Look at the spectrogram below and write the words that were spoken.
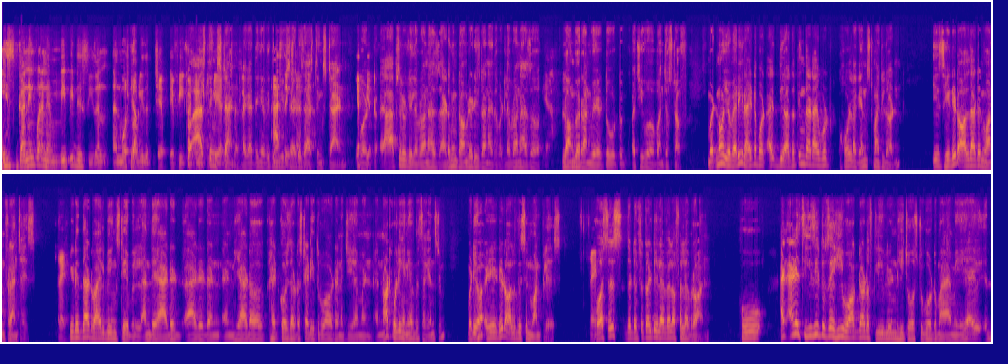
he's gunning for an MVP this season and most Yeah. probably the chip if he so as things stand like i think everything As you things said stand, is as things stand Yep, but yep. absolutely lebron has i don't think tom brady's done either but lebron has a Yeah. longer runway to to achieve a bunch of stuff but no you're very right about I, the other thing that i would hold against michael jordan is he did all that in one franchise Right. he did that while being stable and they added added and and he had a head coach that was steady throughout and a gm and, and not holding any of this against him but he, mm-hmm. he did all of this in one place Right. versus the difficulty level of a lebron who and, and it's easy to say he walked out of cleveland he chose to go to miami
